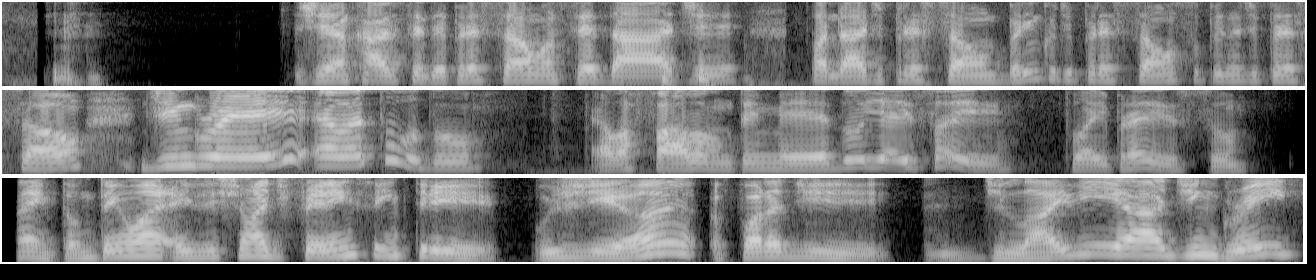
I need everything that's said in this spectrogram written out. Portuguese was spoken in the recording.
Jean Carlos tem depressão, ansiedade, panela de pressão, brinco de pressão, supina de pressão. Jean Grey, ela é tudo. Ela fala, não tem medo, e é isso aí. Tô aí pra isso. É, então tem uma, existe uma diferença entre o Jean fora de, de live e a Jean Grey.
